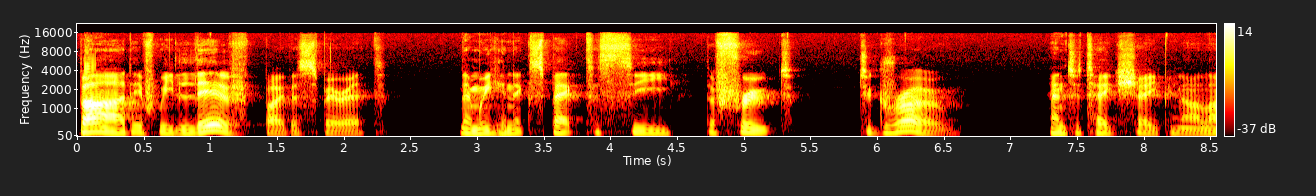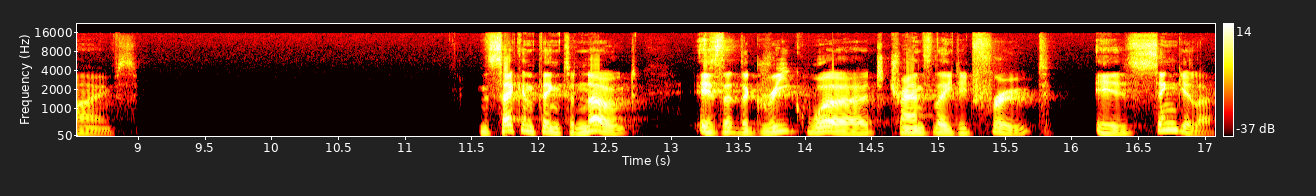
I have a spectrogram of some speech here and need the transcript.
But if we live by the Spirit, then we can expect to see the fruit to grow and to take shape in our lives. The second thing to note is that the Greek word translated fruit is singular.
